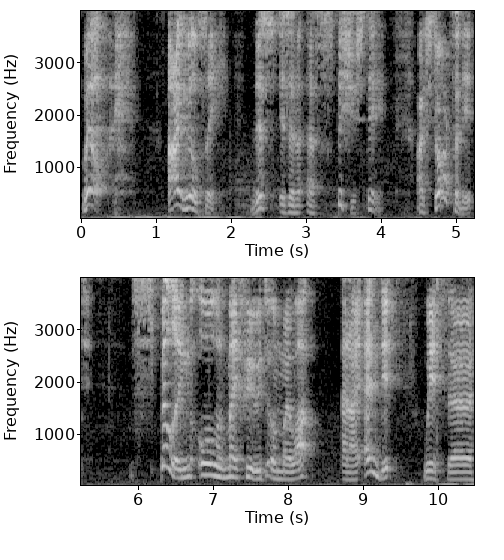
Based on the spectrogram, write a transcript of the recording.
well, I will say, this is an auspicious day. I started it spilling all of my food on my lap, and I end it with, uh,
